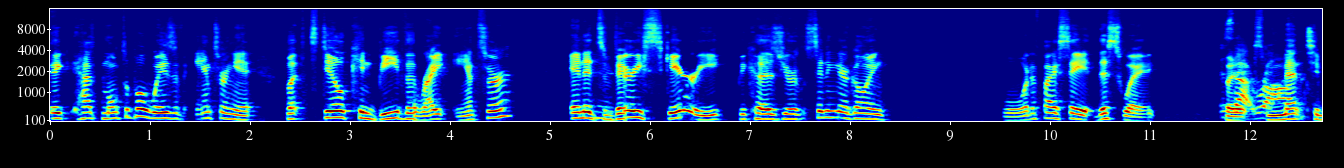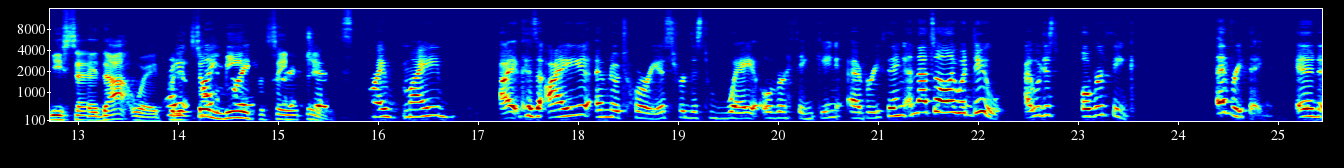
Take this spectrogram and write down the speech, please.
it has multiple ways of answering it but still can be the right answer and it's Mhm. very scary because you're sitting there going well what if i say it this way Is but it's wrong? meant to be said that way but it still means the same thing my my I because I am notorious for just way overthinking everything, and that's all I would do. I would just overthink everything, and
